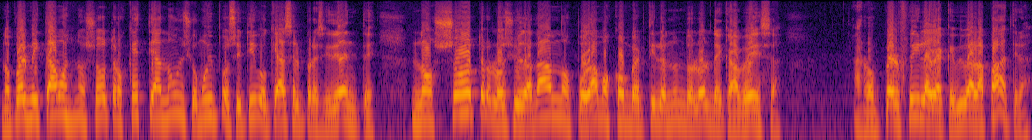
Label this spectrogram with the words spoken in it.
No permitamos nosotros que este anuncio muy positivo que hace el presidente, nosotros los ciudadanos podamos convertirlo en un dolor de cabeza, a romper fila y a que viva la patria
